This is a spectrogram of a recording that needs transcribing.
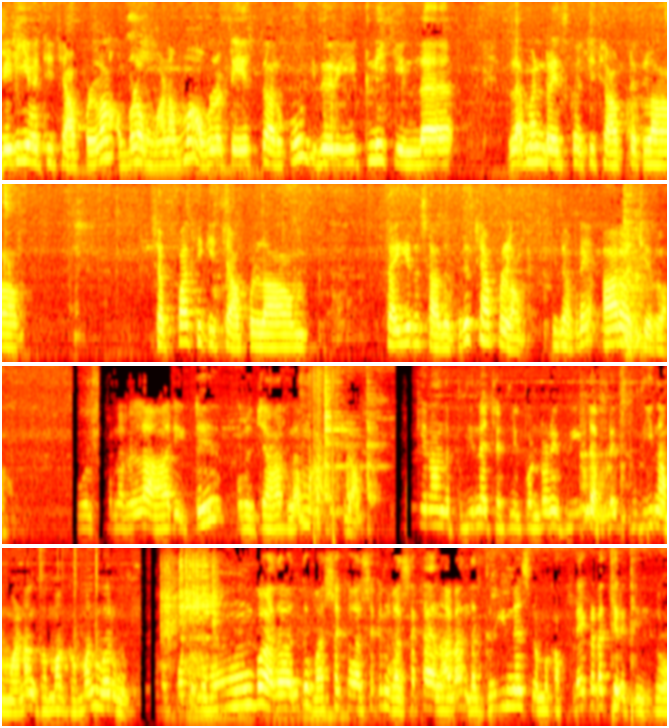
வெளியே வச்சு சாப்பிட்லாம். அவ்வளோ மனமாக அவ்வளோ டேஸ்ட்டாக இருக்கும். இது ஒரு இட்லிக்கு இல்லை லெமன் ரைஸ்க்கு வச்சு சாப்பிட்டுக்கலாம். சப்பாத்திக்கு சாப்பிட்லாம். தயிர் சாதத்துக்கு சாப்பிட்லாம். இது அப்படியே ஆற வச்சிடலாம். ஒரு நல்லா ஆறிட்டு ஒரு ஜாரில் மாற்றிக்கலாம் ஓகேனா அந்த புதினா சட்னி பண்ணுறோட வீட்டில் அப்படியே புதினா மனம் கம கமன்னு வரும் நம்ம போட்டு ரொம்ப அதை வந்து வசக்க வசக்குன்னு வசக்காதனால அந்த க்ரீனஸ் நமக்கு அப்படியே கிடச்சிருக்கு. நம்ம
